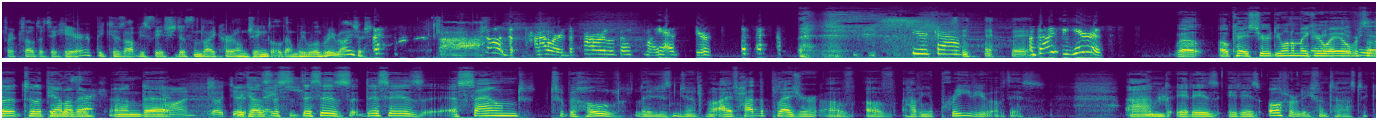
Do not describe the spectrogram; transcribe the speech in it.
for Clodagh to hear because obviously if she doesn't like her own jingle, then we will rewrite it. Oh, the power. The power will go to my head, dear. Dear God. I'm dying to hear it. Well, okay, Stuart, do you want to make your way over to the to the piano there? And uh, Come on, go to because this stage. this is this is a sound to behold, ladies and gentlemen. I've had the pleasure of of having a preview of this, and it is it is utterly fantastic.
